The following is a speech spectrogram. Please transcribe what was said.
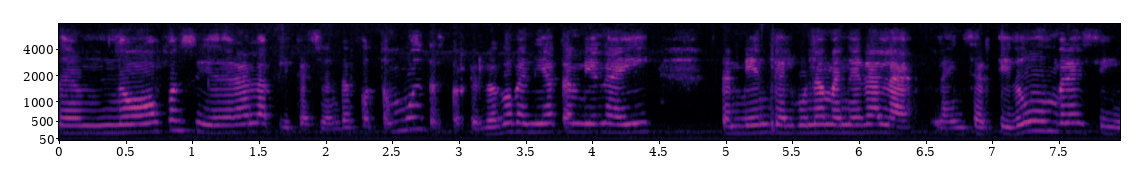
em, no considera la aplicación de fotomultas, porque luego venía también ahí, también de alguna manera la, la incertidumbre, si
